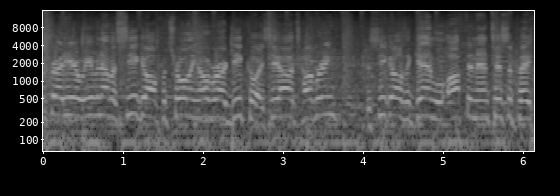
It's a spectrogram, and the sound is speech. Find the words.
Look right here, we even have a seagull patrolling over our decoy. See how it's hovering? The seagulls, again, will often anticipate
